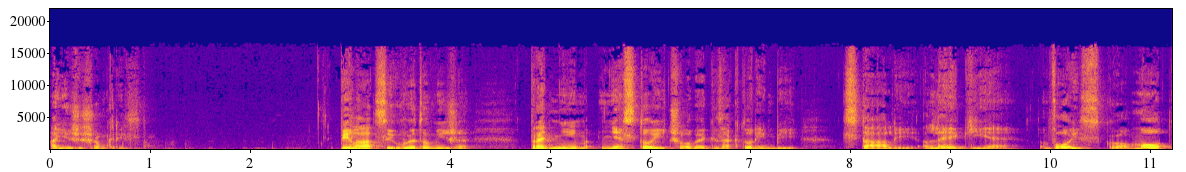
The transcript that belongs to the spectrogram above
a Ježišom Kristom. Pilát si uvedomí, že pred ním nestojí človek, za ktorým by stáli légie, vojsko, moc,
